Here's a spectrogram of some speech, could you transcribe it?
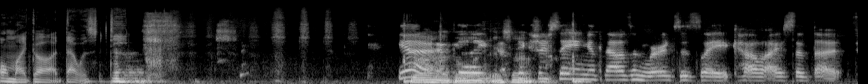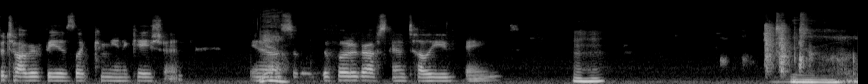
oh my god, that was deep. Yeah, Yeah, I I feel like like a this up. picture saying a thousand words is like how I said that photography is like communication. You know, Yeah. so the photograph's gonna tell you things. Mm-hmm. Yeah.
